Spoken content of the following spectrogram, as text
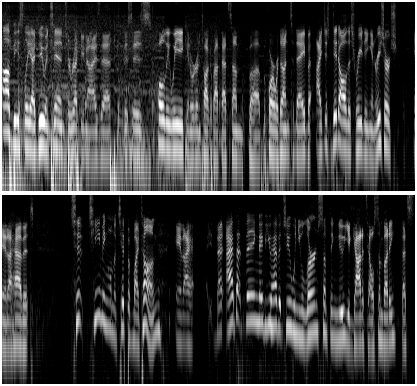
Obviously, I do intend to recognize that this is Holy Week, and we're going to talk about that some uh, before we're done today. But I just did all this reading and research, and I have it t- teeming on the tip of my tongue. And I that I have that thing. Maybe you have it too. When you learn something new, you got to tell somebody. That's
